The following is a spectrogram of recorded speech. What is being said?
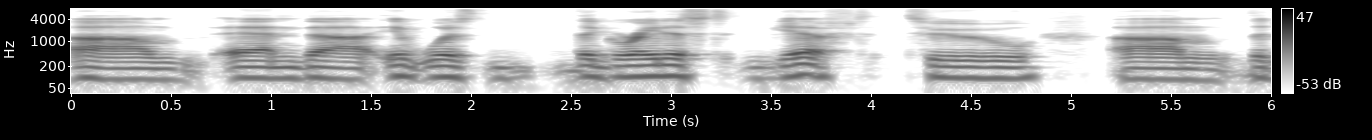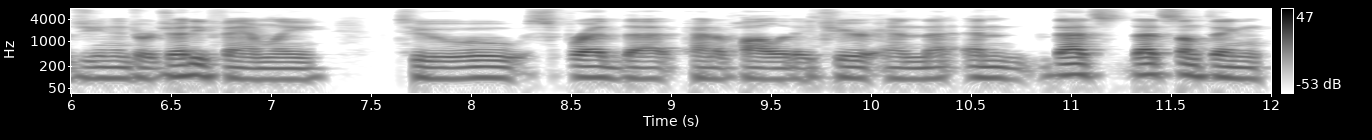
um, and uh, it was the greatest gift to um, the Gene and Georgetti family to spread that kind of holiday cheer, and that and that's that's something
